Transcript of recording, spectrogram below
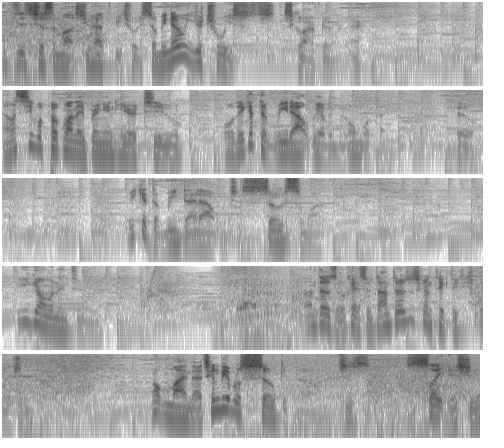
It's, it's just a must. You have to be choice. So we know your choice scarfed over there. Now let's see what Pokemon they bring in here to Oh, they get to read out we have a normal type, too. They get to read that out, which is so smart. What are you going into here? Dondozo. Okay, so Dondozo's going to take the explosion. I don't mind that. It's going to be able to soak it, though, which is a slight issue.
